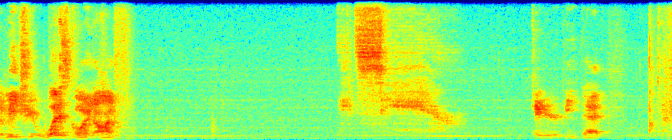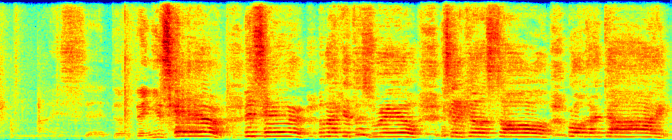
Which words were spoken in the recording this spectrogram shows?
Dimitri, what is going on? It's here. Can you repeat that? I said the thing is here! It's here! I'm like, this real! It's gonna kill us all! We're all gonna die!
